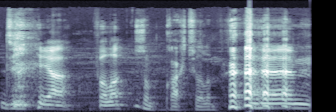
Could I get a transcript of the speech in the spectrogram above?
ja, voilà. Dat is een prachtfilm. Ehm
